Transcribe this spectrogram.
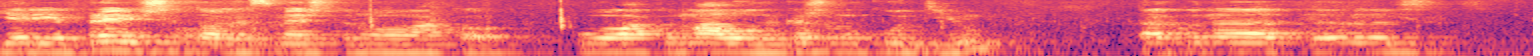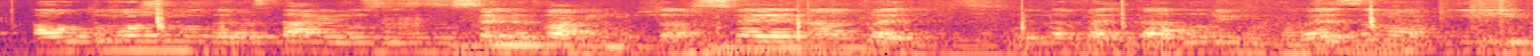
jer je previše toga smešteno ovako, u ovako malu, da kažemo, kutiju. Tako da e, auto možemo da rastavimo za, za svega dva minuta. Sve je na flat, na flat kablovima povezano i e,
